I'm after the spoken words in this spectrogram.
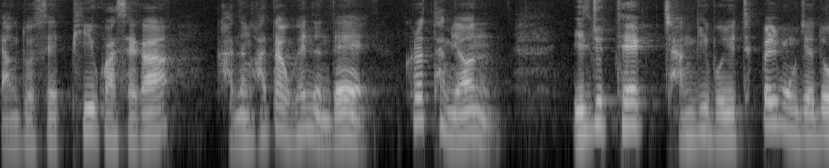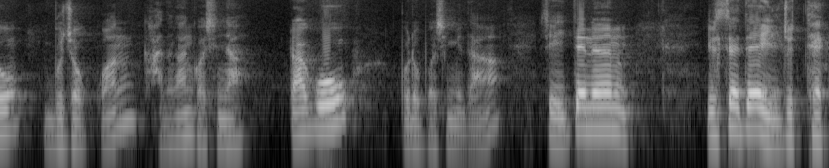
양도세 비과세가 가능하다고 했는데 그렇다면 1주택 장기 보유 특별공제도 무조건 가능한 것이냐 라고 물어보십니다. 이제 이때는 1세대 1주택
